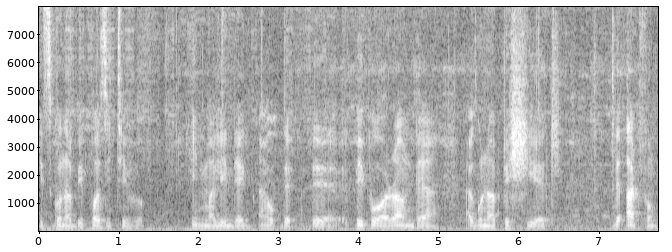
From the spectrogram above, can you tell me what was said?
it's gonna be positive in Malindi. I hope that the people around there are gonna appreciate the art form.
